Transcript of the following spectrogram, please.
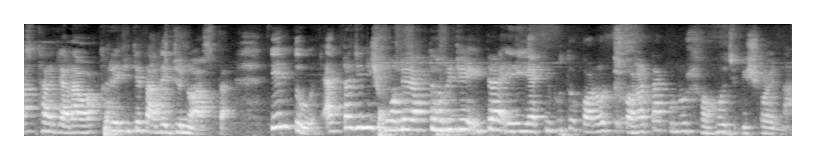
আস্থা। যারা অর্থ রেখেছে, তাদের জন্য আস্থা। কিন্তু একটা জিনিস মনে রাখতে হবে যে, এটা এই একীভূত করাটা কোনো সহজ বিষয় না।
